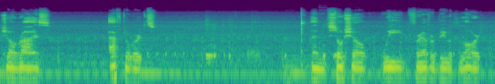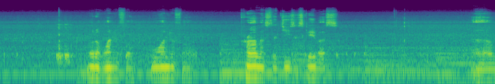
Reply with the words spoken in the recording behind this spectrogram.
shall rise afterwards. And so shall we forever be with the Lord. What a wonderful, wonderful promise that Jesus gave us. Um,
